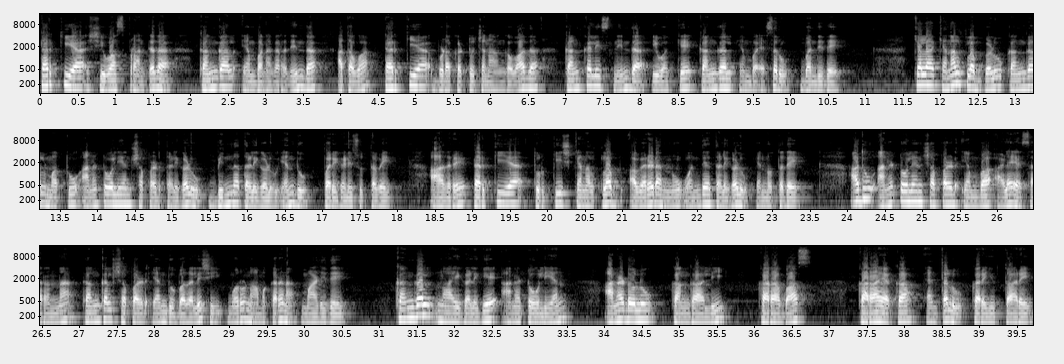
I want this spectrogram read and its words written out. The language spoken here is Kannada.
ಟರ್ಕಿಯ ಶಿವಾಸ್ ಪ್ರಾಂತ್ಯದ ಕಂಗಾಲ್ ಎಂಬ ನಗರದಿಂದ ಅಥವಾ ಟರ್ಕಿಯ ಬುಡಕಟ್ಟು ಜನಾಂಗವಾದ ಕಂಕಲಿಸ್ನಿಂದ ಇವಕ್ಕೆ ಕಂಗಲ್ ಎಂಬ ಹೆಸರು ಬಂದಿದೆ. ಕೆಲ ಕೆನಲ್ ಕ್ಲಬ್ಗಳು ಕಂಗಲ್ ಮತ್ತು ಅನಟೋಲಿಯನ್ ಶಪರ್ಡ್ ತಳಿಗಳು ಭಿನ್ನ ತಳಿಗಳು ಎಂದು ಪರಿಗಣಿಸುತ್ತವೆ. ಆದರೆ ಟರ್ಕಿಯ ತುರ್ಕಿಶ್ ಕೆನಲ್ ಕ್ಲಬ್ ಅವೆರಡನ್ನು ಒಂದೇ ತಳಿಗಳು ಎನ್ನುತ್ತದೆ. ಅದು ಅನಟೋಲಿಯನ್ ಶಪರ್ಡ್ ಎಂಬ ಹಳೆ ಹೆಸರನ್ನ ಕಂಗಲ್ ಶಪರ್ಡ್ ಎಂದು ಬದಲಿಸಿ ಮರುನಾಮಕರಣ ಮಾಡಿದೆ. ಕಂಗಲ್ ನಾಯಿಗಳಿಗೆ ಅನಟೋಲಿಯನ್, ಅನಡೊಲು ಕಂಗಾಲಿ, ಕರಬಾಸ್, ಕರಾಯಕ ಎಂತಲೂ ಕರೆಯುತ್ತಾರೆ.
